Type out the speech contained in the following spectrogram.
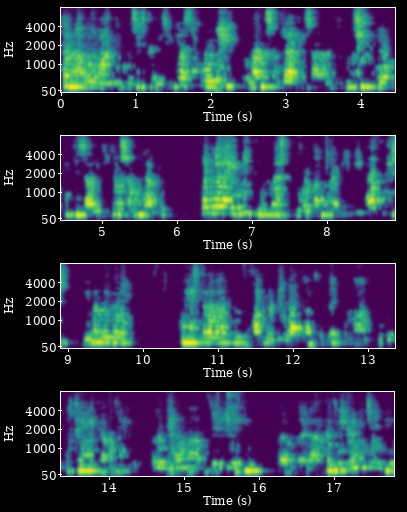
ਧਰਨਾ ਲਗਵਾਉਣ ਦੀ ਕੋਸ਼ਿਸ਼ ਕਰੀ ਸੀ ਕਿ ਅਸੀਂ ਉਹ ਵੀ ਉਹਨਾਂ ਨੂੰ ਸਮਝਾ ਕੇ ਸਾਰਾ ਜਦੋਂ ਅਸੀਂ ਕਲੀਅਰ ਕੀਤੀ ਸਾਰੀ ਚੀਜ਼ਾਂ ਉਹ ਸਮਝ ਆ ਗਈ। ਪਰ ਮੇਰਾ ਇੰਨੀ ਰਿਕੁਐਸਟ ਲੋਕਾਂ ਨੂੰ ਹੈ ਕਿ ਐਟਲੀਸਟ ਜਿਨ੍ਹਾਂ ਦੇ ਘਰੇ ਕੋਈ ਇਸ ਤਰ੍ਹਾਂ ਦਾ ਕੋਈ ਬਹੁਤ ਵੱਡੀ ਵਾਰਦਾਤ ਹੋਵੇ। ਉਹਨਾਂ ਨੂੰ ਉੱਥੇ ਇਹੋ ਜਿਹੀ ਗਿਆਨਾ ਜਿਹੜੀ ਹੈਗੀ ਅਹ, ਹਰਕਤ ਨਹੀਂ ਕਰਨੀ ਚਾਹੀਦੀ।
